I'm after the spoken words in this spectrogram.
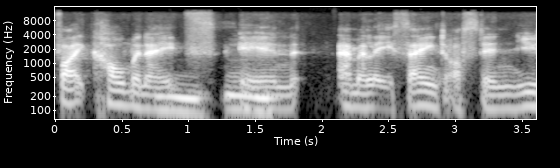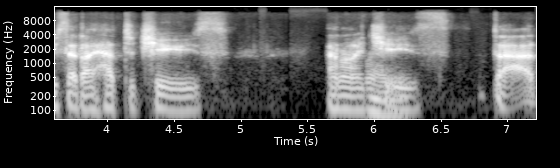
fight culminates Mm, mm. in Emily saying to Austin, You said I had to choose, and I Right. choose dad.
